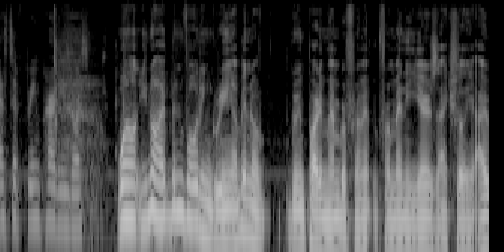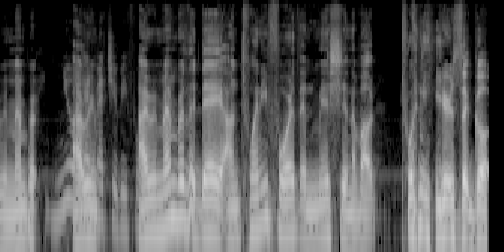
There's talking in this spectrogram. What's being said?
SF Green Party endorsement? Well, you know, I've been voting Green. I've been a Green Party member for for many years. Actually, I remember. Knew I, had rem- met you before. I remember the day on 24th and Mission about 20 years ago.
